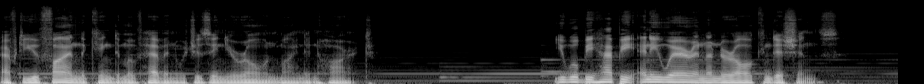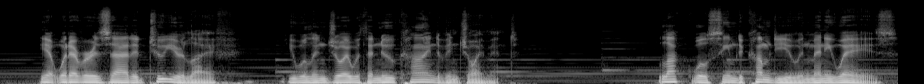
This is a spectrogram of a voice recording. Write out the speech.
after you find the kingdom of heaven which is in your own mind and heart. You will be happy anywhere and under all conditions. Yet, whatever is added to your life, you will enjoy with a new kind of enjoyment. Luck will seem to come to you in many ways.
